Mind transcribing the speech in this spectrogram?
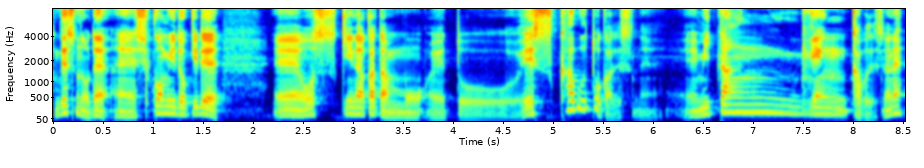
ですので、えー、仕込み時で、えー、お好きな方も、えっ、ー、と、S 株とかですね、えー、未単元株ですよね。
